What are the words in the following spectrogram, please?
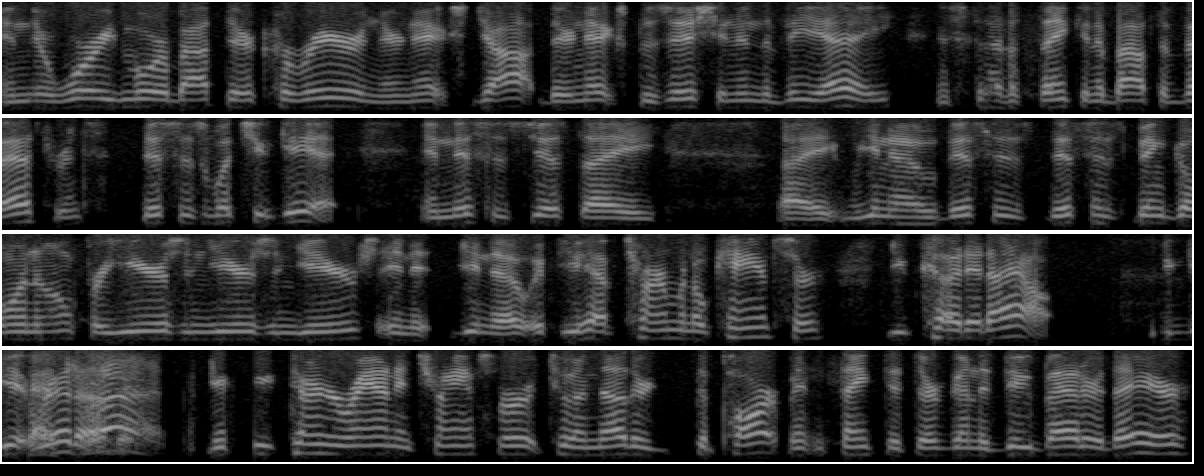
and they're worried more about their career and their next job, their next position in the VA, instead of thinking about the veterans, this is what you get. And this is just a, a you know, this is this has been going on for years and years and years. And it, you know, if you have terminal cancer, you cut it out. You get That's rid of right. it. If you turn around and transfer it to another department and think that they're going to do better there,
